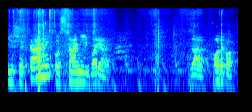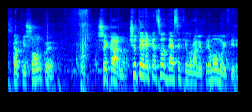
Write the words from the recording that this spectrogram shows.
І шикарний останній варіант. Зараз. Отако, з капюшонкою. Шикарно. 4500 10 кілограмів в прямому ефірі.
